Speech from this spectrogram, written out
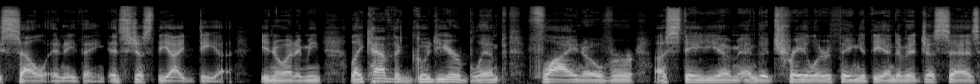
sell anything. It's just the idea. You know what I mean? Like have the Goodyear blimp flying over a stadium and the trailer thing at the end of it just says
